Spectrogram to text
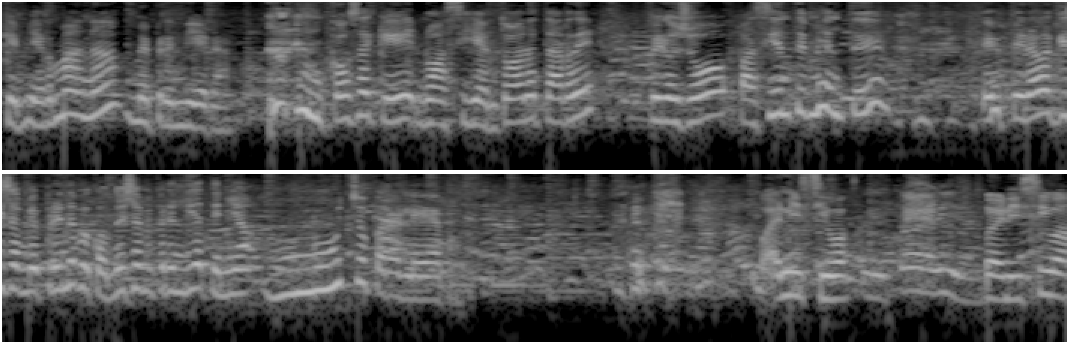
que mi hermana me prendiera, cosa que no hacía en toda la tarde, pero yo pacientemente esperaba que ella me prenda, porque cuando ella me prendía tenía mucho para leer. Buenísimo. toda la vida. Buenísimo,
